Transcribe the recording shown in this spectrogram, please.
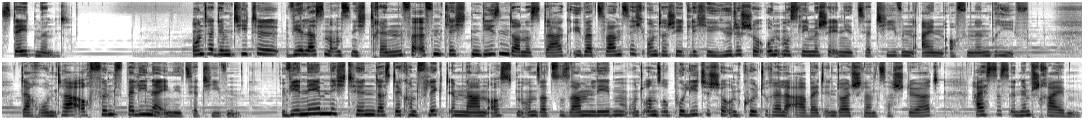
Statement. Unter dem Titel Wir lassen uns nicht trennen veröffentlichten diesen Donnerstag über 20 unterschiedliche jüdische und muslimische Initiativen einen offenen Brief. Darunter auch fünf Berliner Initiativen, wir nehmen nicht hin, dass der Konflikt im Nahen Osten unser Zusammenleben und unsere politische und kulturelle Arbeit in Deutschland zerstört, heißt es in dem Schreiben.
